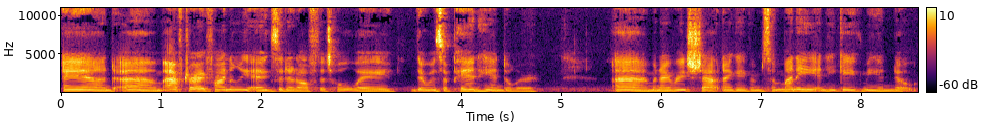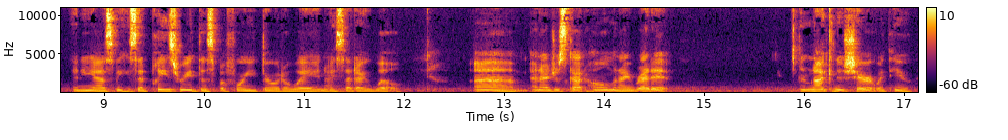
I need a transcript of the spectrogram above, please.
And um, after I finally exited off the tollway there was a panhandler um, and I reached out and I gave him some money and he gave me a note. And he asked me he said please read this before you throw it away. And I said I will. Um, and I just got home and I read it I'm not going to share it with you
